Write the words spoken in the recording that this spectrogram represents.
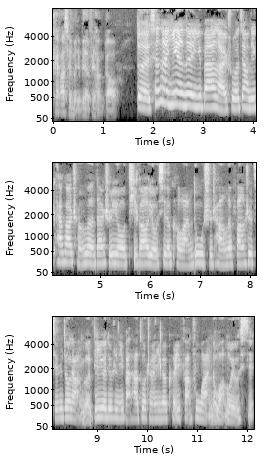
开发成本就变得非常高。对，现在业内一般来说降低开发成本，但是又提高游戏的可玩度、时长的方式，其实就两个。第一个就是你把它做成一个可以反复玩的网络游戏，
